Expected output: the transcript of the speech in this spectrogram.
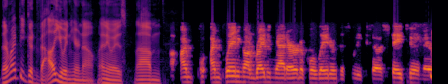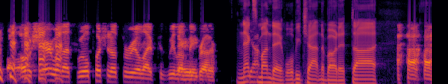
there might be good value in here now. Anyways, um, I'm I'm planning on writing that article later this week, so stay tuned there. oh, share with us. We'll push it out through real life because we love Big you go. Brother. next Yeah. Monday we'll be chatting about it. Uh,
